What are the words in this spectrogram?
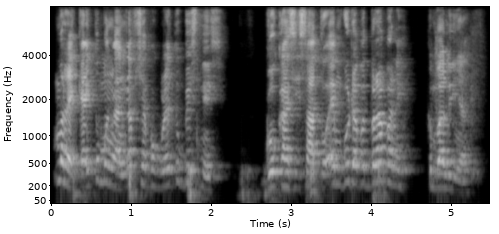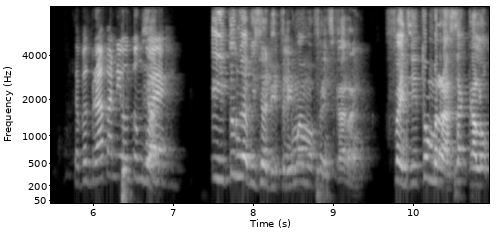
mereka itu menganggap sepak bola itu bisnis. Gue kasih 1 M, gue dapat berapa nih kembalinya? Dapat berapa nih untung Ya. gue? Itu nggak bisa diterima sama fans sekarang. Fans itu merasa kalau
